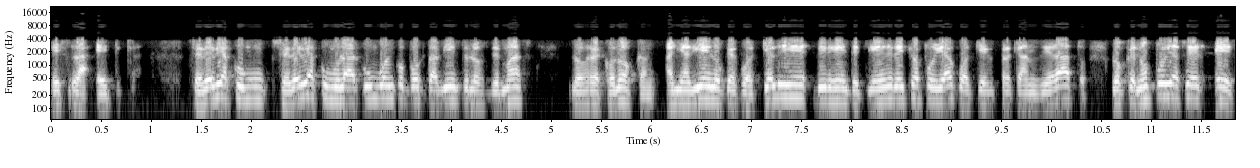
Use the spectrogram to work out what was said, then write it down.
es la ética. Se debe, se debe acumular un buen comportamiento y los demás lo reconozcan, añadiendo que cualquier di- dirigente tiene derecho a apoyar a cualquier precandidato. Lo que no puede hacer es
